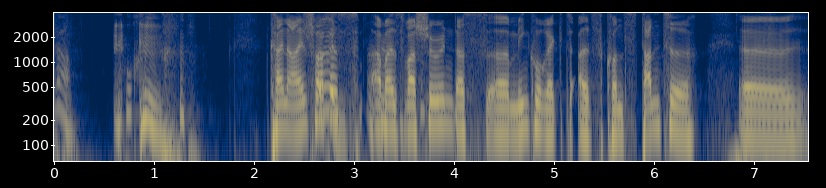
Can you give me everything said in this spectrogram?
ja. Kein einfaches, aber es war schön, dass äh, Minkorrekt als Konstante äh,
